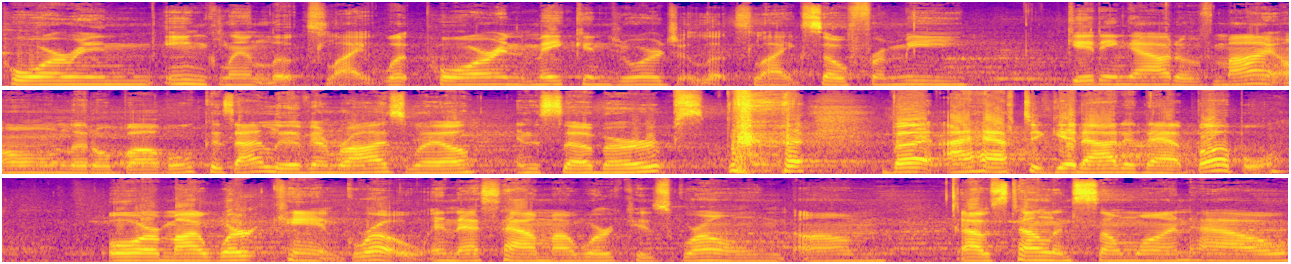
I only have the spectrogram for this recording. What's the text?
poor in england looks like what poor in macon georgia looks like. So for me getting out of my own little bubble because i live in roswell in the suburbs but i have to get out of that bubble or my work can't grow. And that's how my work has grown. Um, i was telling someone how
